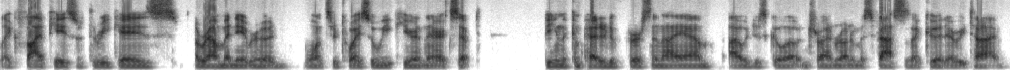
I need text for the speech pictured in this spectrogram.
like 5Ks or 3Ks around my neighborhood once or twice a week here and there. Except being the competitive person I am, I would just go out and try and run them as fast as I could every time.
